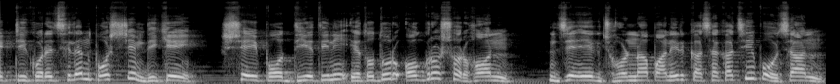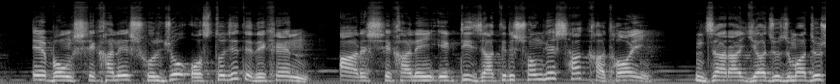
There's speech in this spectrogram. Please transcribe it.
একটি করেছিলেন পশ্চিম দিকে। সেই পথ দিয়ে তিনি এতদূর অগ্রসর হন যে এক ঝর্ণা পানির কাছাকাছি পৌঁছান এবং সেখানে সূর্য অস্ত যেতে দেখেন। আর সেখানেই একটি জাতির সঙ্গে সাক্ষাৎ হয়। যারা ইয়াজুজ মাজুজ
